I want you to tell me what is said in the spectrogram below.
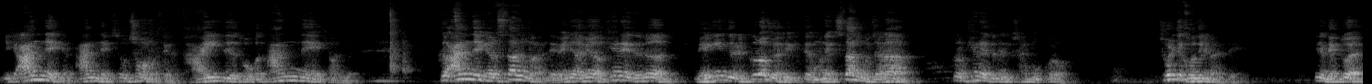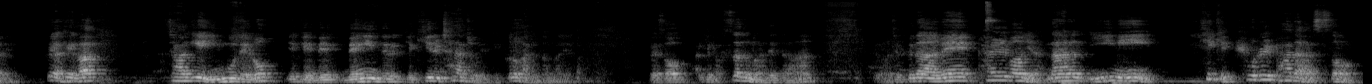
이게 안내견, 안내. 좀 적어보세요. 가이드 독은 안내견. 그 안내견 쓰다듬으면 안 돼. 왜냐하면 걔네들은 맹인들을 끌어줘야 되기 때문에 쓰다듬잖아. 그럼 걔네들은 잘 못 끌어. 절대 건드리면 안 돼. 그냥 냅둬야 돼. 그러니까 걔가 자기의 임무대로 이렇게 맹- 맹인들 이렇게 길을 찾아줘. 이렇게 끌어가준단 말이야. 그래서 이렇게 막 쓰다듬으면 안 된다. 그 다음에 8번이야. 나는 이미 티켓 표를 받아왔어.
